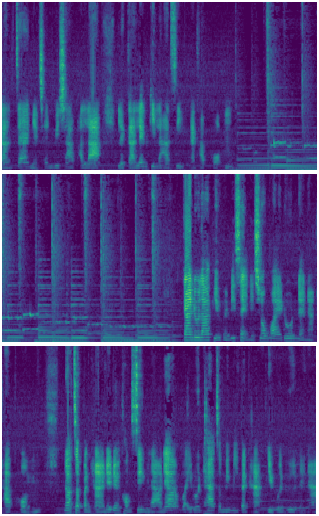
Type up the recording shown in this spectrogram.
กลางแจ้งอย่างเช่นวิชาพละ หรือการเล่นกีฬาสีนะครับผม การดูแลผิวเป็นพิเศษในช่วงวัยรุ่นเนี่ยนะครับผมนอกจากปัญหาในเรื่องของสิวแล้วเนี่ยวัยรุ่นแทบจะไม่มีปัญหาผิวอื่นๆเลยนะ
